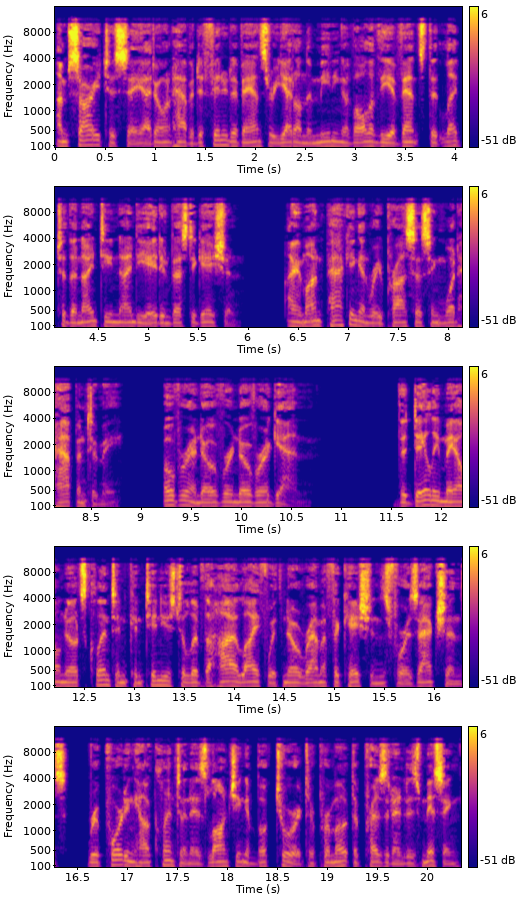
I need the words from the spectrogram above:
I'm sorry to say I don't have a definitive answer yet on the meaning of all of the events that led to the 1998 investigation. I am unpacking and reprocessing what happened to me. Over and over and over again. The Daily Mail notes Clinton continues to live the high life with no ramifications for his actions, reporting how Clinton is launching a book tour to promote The President is Missing,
